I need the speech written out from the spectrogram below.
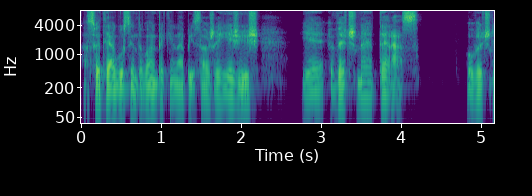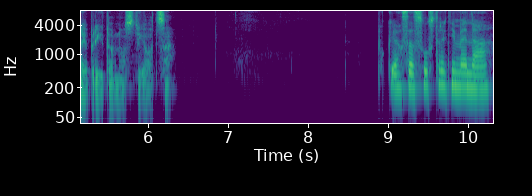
A svätý Augustín to veľmi pekne napísal, že Ježiš je väčšné teraz, vo väčšnej prítomnosti Otca. Pokiaľ sa sústredíme na,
